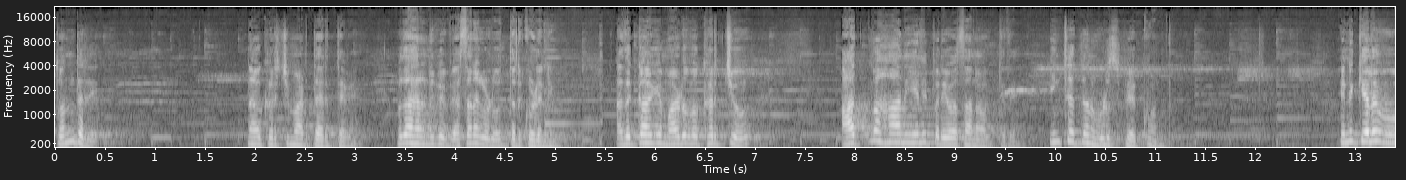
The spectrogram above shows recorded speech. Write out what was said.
ತೊಂದರೆ ನಾವು ಖರ್ಚು ಮಾಡ್ತಾ ಇರ್ತೇವೆ. ಉದಾಹರಣೆಗೆ ವ್ಯಸನಗಳು ಅಂತ ಅನ್ಕೊಳ್ಳಿ ನೀವು. ಅದಕ್ಕಾಗಿ ಮಾಡುವ ಖರ್ಚು ಆತ್ಮಹಾನಿಯಲ್ಲಿ ಪರ್ಯವಸಾನವಾಗ್ತದೆ ಇಂಥದ್ದನ್ನು ಉಳಿಸ್ಬೇಕು ಅಂತ. ಇನ್ನು ಕೆಲವು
